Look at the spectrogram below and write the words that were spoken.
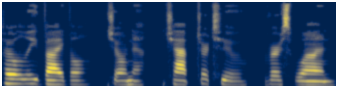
Holy Bible, Jonah, chapter 2, verse 1.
